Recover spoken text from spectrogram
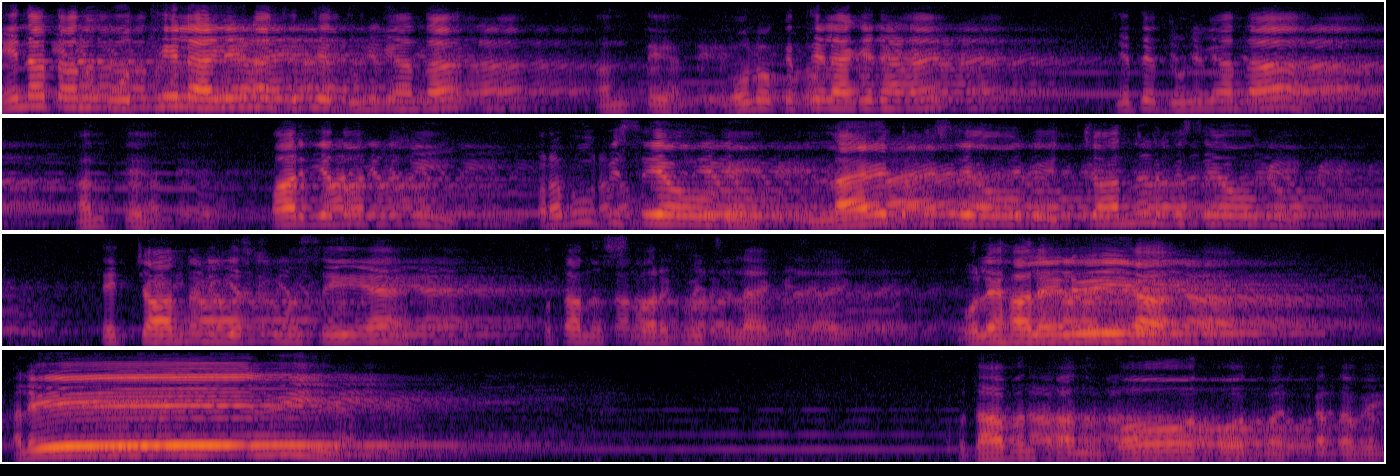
ਇਹਨਾਂ ਤੁਹਾਨੂੰ ਉੱਥੇ ਲੈ ਜਾਣਾ ਜਿੱਥੇ ਦੁਨੀਆ ਦਾ ਅੰਤ ਹੈ। ਬੋਲੋ, ਕਿੱਥੇ ਲੈ ਕੇ ਜਾਣਾ ਹੈ? ਜਿੱਥੇ ਦੁਨੀਆ ਦਾ ਅੰਤ ਹੈ। ਪਰ ਜਦੋਂ ਤੁਸੀਂ ਪ੍ਰਭੂ ਪਿੱਛੇ ਆਓਗੇ, ਲਾਈਟ ਪਿੱਛੇ ਆਓਗੇ, ਚਾਨਣ ਪਿੱਛੇ ਆਓਗੇ, ਤੇ ਚਾਨਣ ਯਿਸੂ ਮਸੀਹ ਹੈ, ਉਹ ਤੁਹਾਨੂੰ ਸਵਰਗ ਵਿੱਚ ਲੈ ਕੇ ਜਾਏਗਾ। ਬੋਲੇ, ਹਾਲੇਲੂਇਆ। ਹਾਲੇਲੂਇਆ। ਖੁਦਾਵੰਦ ਤੁਹਾਨੂੰ ਬਹੁਤ ਬਹੁਤ ਬਰਕਤ ਦੇਵੇ,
